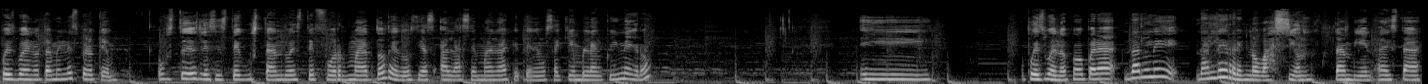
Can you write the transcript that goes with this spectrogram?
pues bueno, también espero que a ustedes les esté gustando este formato de dos días a la semana que tenemos aquí en blanco y negro. Y pues bueno, como para darle, darle renovación también a esta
